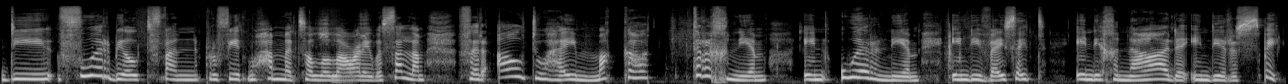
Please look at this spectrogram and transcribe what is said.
die voorbeeld van profeet Mohammed sallallahu alaihi wasallam veral toe hy Mekka terugneem en oorneem en die wysheid en die genade en die respek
